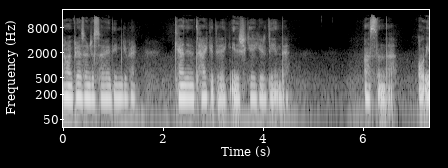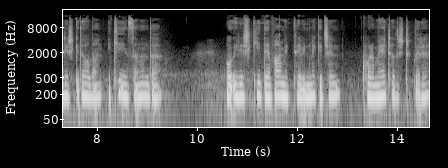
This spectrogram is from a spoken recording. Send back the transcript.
Ama biraz önce söylediğim gibi kendini terk ederek ilişkiye girdiğinde aslında o ilişkide olan iki insanın da o ilişkiyi devam ettirebilmek için korumaya çalıştıkları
